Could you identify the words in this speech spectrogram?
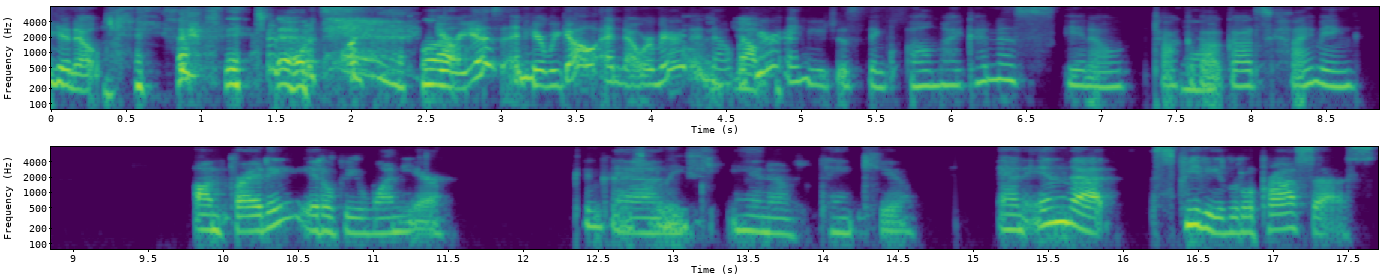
you know. like, well, here he is, and here we go, and now we're married, and oh, now we're here, and you just think, oh my goodness, you know, talk yeah. about God's timing. On Friday, it'll be one year. Congratulations. And, you know, thank you. And in that speedy little process,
